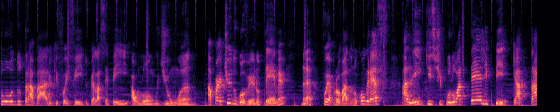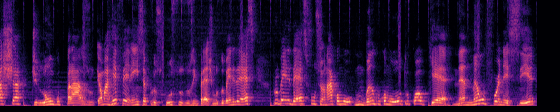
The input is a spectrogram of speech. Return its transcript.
todo o trabalho que foi feito pela CPI ao longo de um ano. A partir do governo Temer, né, foi aprovado no Congresso a lei que estipulou a TLP, que é a taxa de longo prazo, que é uma referência para os custos dos empréstimos do BNDES, para o BNDES funcionar como um banco como outro qualquer, né? não fornecer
